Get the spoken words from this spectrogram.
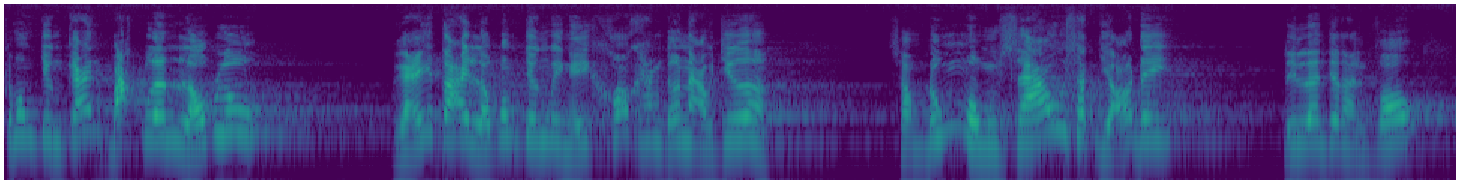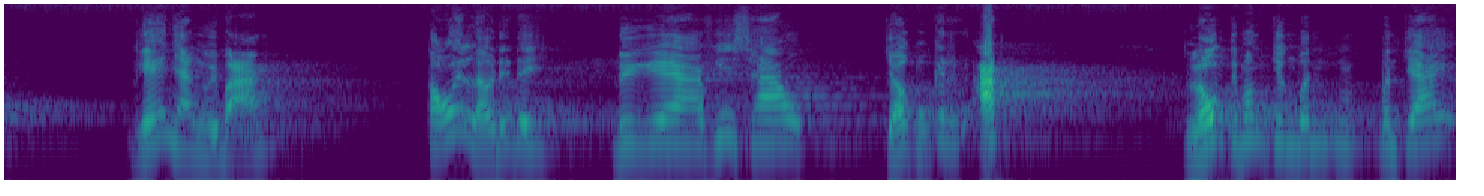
Cái móng chân cái bật lên, lột luôn. Gãy tay, lột móng chân vì nghĩ khó khăn cỡ nào chưa? Xong đúng mùng sáu, sách vỏ đi. Đi lên cho thành phố ghé nhà người bạn, tối lợi để đi đi ra phía sau, chợt một cái ạch, lột cái móng chân bên bên trái.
